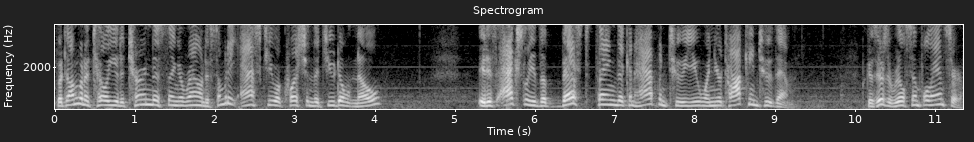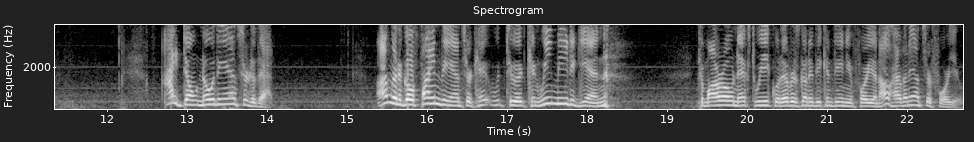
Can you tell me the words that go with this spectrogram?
But I'm going to tell you to turn this thing around. If somebody asks you a question that you don't know, it is actually the best thing that can happen to you when you're talking to them. Because there's a real simple answer. I don't know the answer to that. I'm going to go find the answer to it. Can we meet again tomorrow, next week, whatever's going to be convenient for you, and I'll have an answer for you.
